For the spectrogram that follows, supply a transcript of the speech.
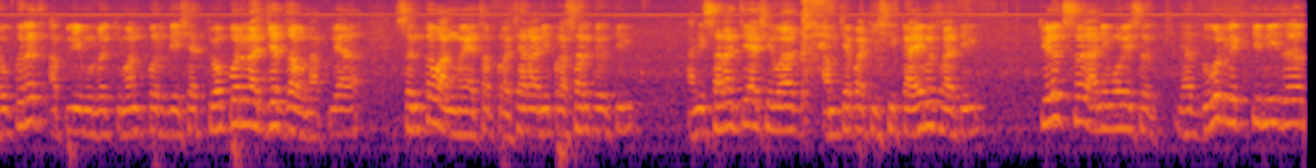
लवकरच आपली मुलं किमान परदेशात किंवा परराज्यात जाऊन आपल्या संत वाङ्मयाचा प्रचार आणि प्रसार करतील आणि सरांचे आशीर्वाद आमच्या पाठीशी कायमच राहतील. टिळक सर आणि मोरे सर ह्या दोन व्यक्तींनी जर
